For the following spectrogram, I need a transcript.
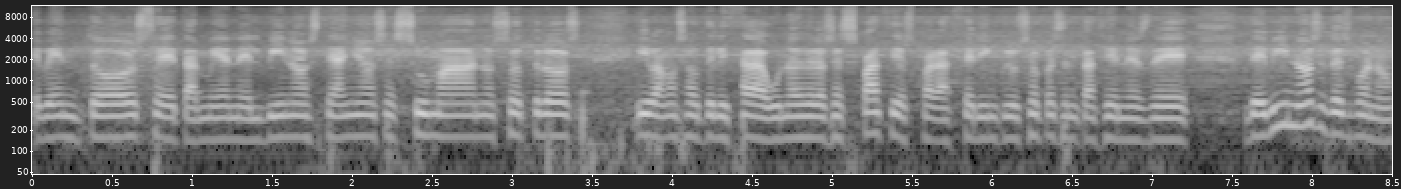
eventos, eh, también el vino este año se suma a nosotros y vamos a utilizar algunos de los espacios para hacer incluso presentaciones de, vinos, entonces bueno,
